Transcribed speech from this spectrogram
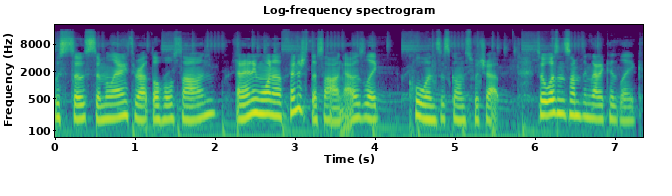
was so similar throughout the whole song that I didn't want to finish the song. I was like, cool, when's this going to switch up? So it wasn't something that I could like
